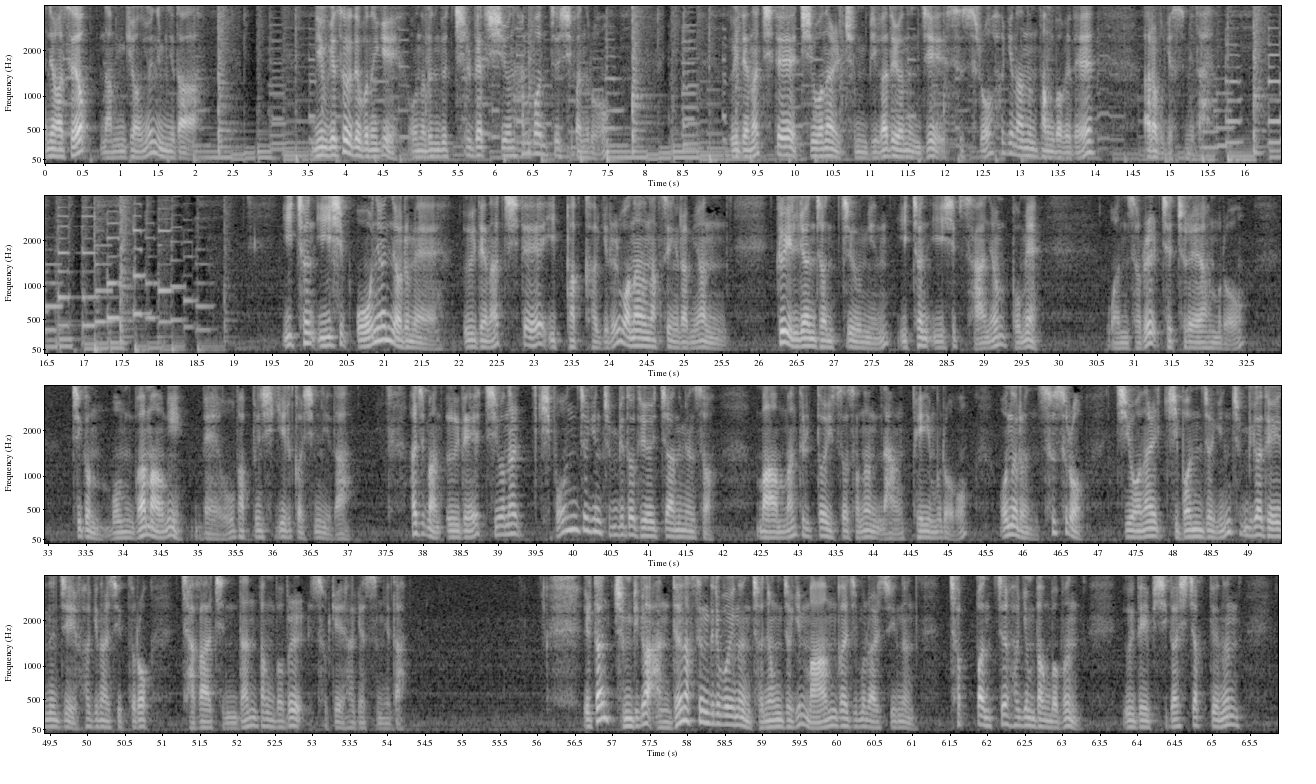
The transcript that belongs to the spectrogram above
안녕하세요. 남경윤입니다. 미국에서 의대 보내기 오늘은 그 751번째 시간으로 의대나 치대에 지원할 준비가 되었는지 스스로 확인하는 방법에 대해 알아보겠습니다. 2025년 여름에 의대나 치대에 입학하기를 원하는 학생이라면 그 1년 전쯤인 2024년 봄에 원서를 제출해야 하므로 지금 몸과 마음이 매우 바쁜 시기일 것입니다. 하지만 의대에 지원할 기본적인 준비도 되어 있지 않으면서 마음만 들떠 있어서는 낭패이므로 오늘은 스스로 지원할 기본적인 준비가 되어 있는지 확인할 수 있도록 자가 진단 방법을 소개하겠습니다. 일단 준비가 안 된 학생들이 보이는 전형적인 마음가짐을 알 수 있는 첫 번째 확인 방법은 의대 입시가 시작되는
